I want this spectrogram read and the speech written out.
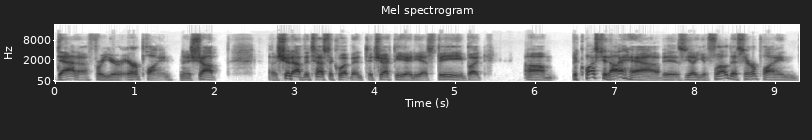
data for your airplane. And the shop uh, should have the test equipment to check the ADS-B. But um, the question I have is, you know, you flow this airplane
